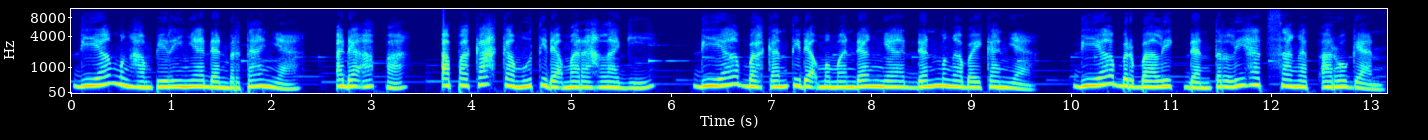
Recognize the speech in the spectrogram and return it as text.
Dia menghampirinya dan bertanya, "Ada apa? Apakah kamu tidak marah lagi?" Dia bahkan tidak memandangnya dan mengabaikannya. Dia berbalik dan terlihat sangat arogan.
